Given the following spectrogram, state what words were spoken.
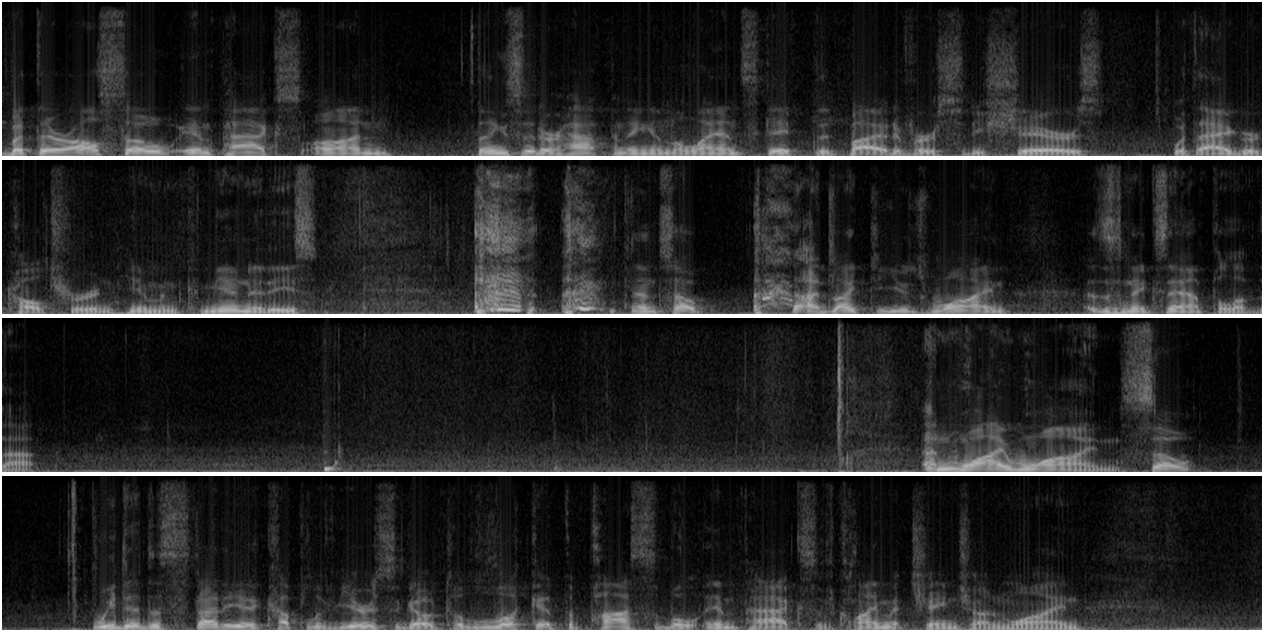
but there are also impacts on things that are happening in the landscape that biodiversity shares with agriculture and human communities. and so I'd like to use wine as an example of that. And why wine? So we did a study a couple of years ago to look at the possible impacts of climate change on wine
